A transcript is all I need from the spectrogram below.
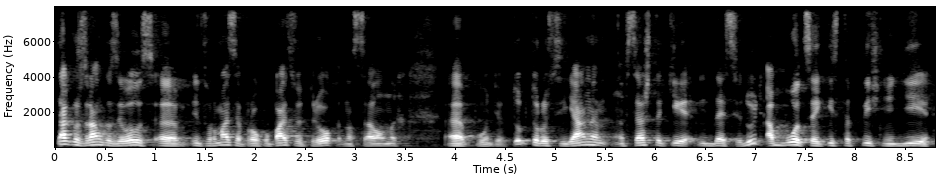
Також зранку з'явилася е, інформація про окупацію трьох населених е, пунктів. Тобто росіяни все ж таки десь ідуть, або це якісь тактичні дії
